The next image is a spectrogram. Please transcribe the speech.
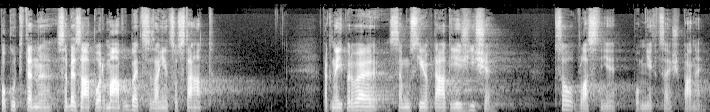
pokud ten sebezápor má vůbec za něco stát, tak nejprve se musíme ptát Ježíše, co vlastně po mně chceš, pane?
